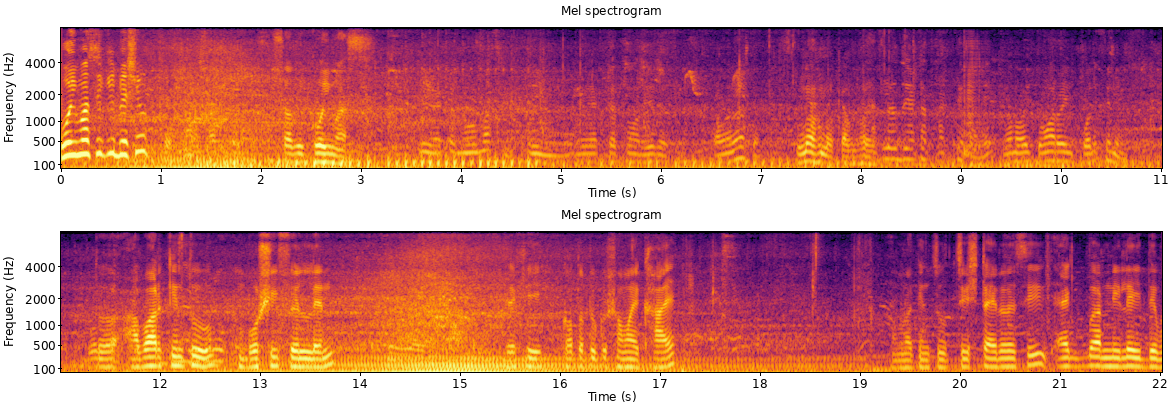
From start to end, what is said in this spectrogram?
কই মাছই কি বেশি উঠছে? সবই কই মাছ। না না কামড় তো আবার কিন্তু বসি ফেললেন। দেখি কতটুকু সময় খায়। আমরা কিন্তু চেষ্টায় রয়েছি একবার নিলেই দেব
